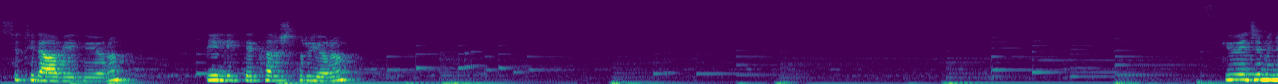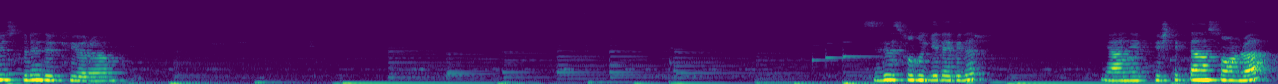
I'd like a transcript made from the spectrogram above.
süt ilave ediyorum. Birlikte karıştırıyorum. Güvecimin üstüne döküyorum. Size sulu gelebilir. Yani piştikten sonra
